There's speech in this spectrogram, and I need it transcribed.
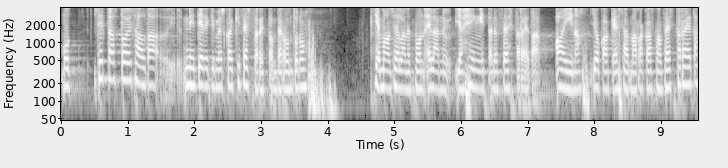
Mutta sitten taas toisaalta, niin tietenkin myös kaikki festarit on peruntunut. Ja mä oon sellainen, että mä oon elänyt ja hengittänyt festareita aina, joka kesä. Mä rakastan festareita.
